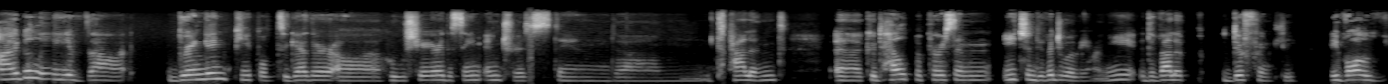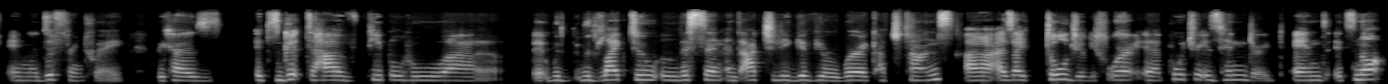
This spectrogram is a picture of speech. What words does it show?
I believe that bringing people together uh, who share the same interest and um, talent uh, could help a person, each individually, yani, develop differently, evolve in a different way. Because it's good to have people who uh, would would like to listen and actually give your work a chance. Uh, as I told you before, uh, poetry is hindered, and it's not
